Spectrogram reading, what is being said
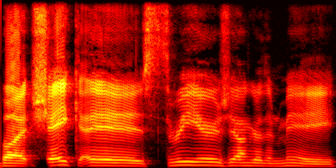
but Shake is three years younger than me,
